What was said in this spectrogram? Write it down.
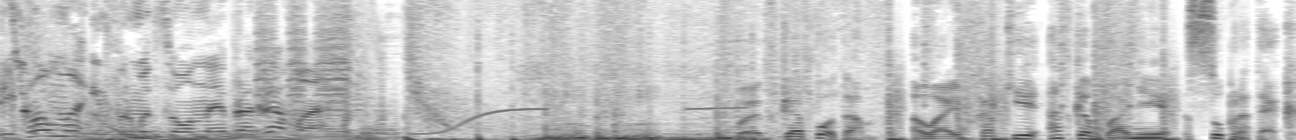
Рекламно-информационная программа. Под капотом. Лайфхаки от компании «Супротек».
